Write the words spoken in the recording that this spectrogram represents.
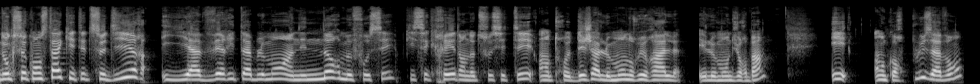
Donc ce constat qui était de se dire, il y a véritablement un énorme fossé qui s'est créé dans notre société entre déjà le monde rural et le monde urbain, et encore plus avant,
